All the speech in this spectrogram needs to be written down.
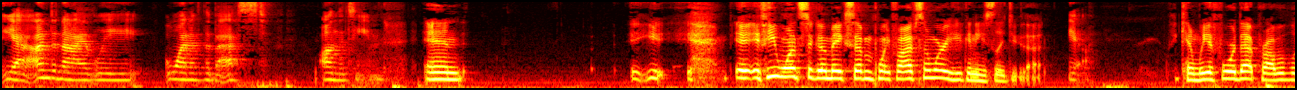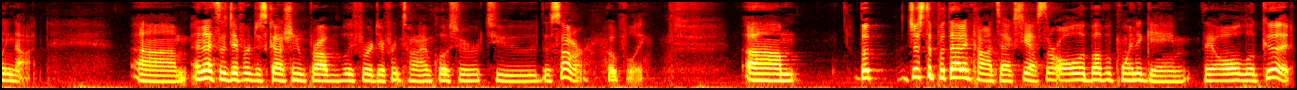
yeah undeniably one of the best on the team. and if he wants to go make 7.5 somewhere, he can easily do that. Yeah, Can we afford that? Probably not. Um, and that's a different discussion, probably for a different time, closer to the summer, hopefully. Um, but just to put that in context, yes, they're all above a point a game. They all look good.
